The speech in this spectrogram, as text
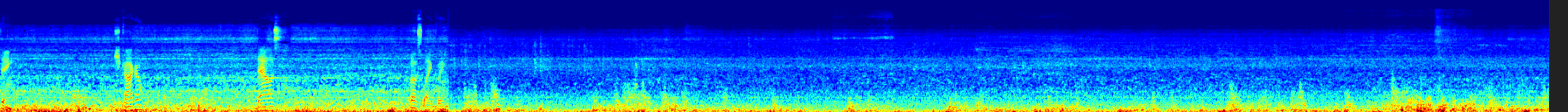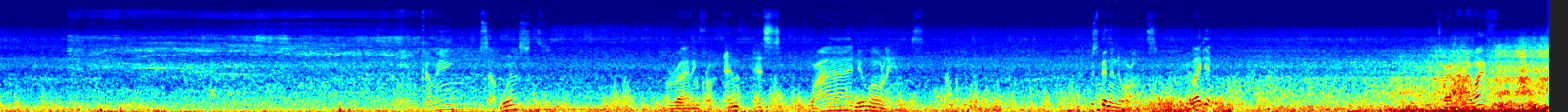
think? Chicago? Dallas? Most likely. Southwest. Arriving from MSY New Orleans. Who's been in New Orleans? You like it? That's where I met my wife.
